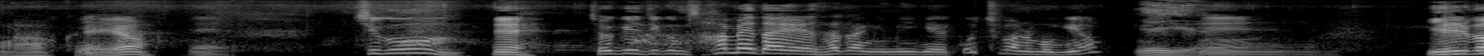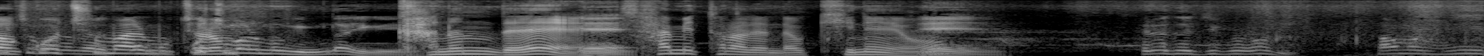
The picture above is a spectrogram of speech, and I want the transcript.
아 그래요? 네. 지금 예. 저게 지금 3m의 사장님 이게 고추말목이요? 예, 예. 예. 일반 고추말목- 고추말목처럼 고추말목입니다 이게. 가는데 예. 4m나 된다고 기네요. 예. 그래서 지금 하면 이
